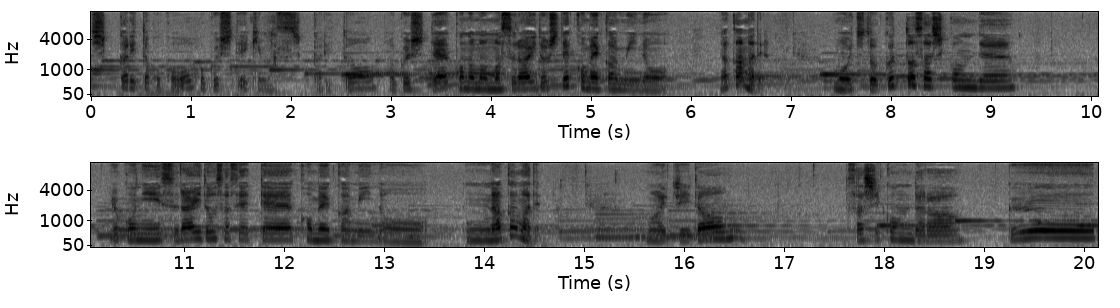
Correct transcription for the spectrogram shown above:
しっかりとここをほぐしていきます。しっかりとほぐしてこのままスライドしてこめかみの中まで。もう一度グッと差し込んで横にスライドさせてこめかみの中まで。もう一度差し込んだらぐーっ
